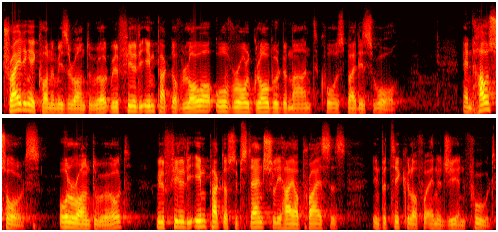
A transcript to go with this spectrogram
Trading economies around the world will feel the impact of lower overall global demand caused by this war. And households all around the world will feel the impact of substantially higher prices, in particular for energy and food.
